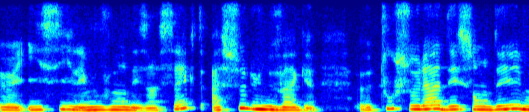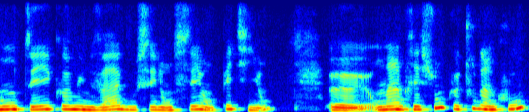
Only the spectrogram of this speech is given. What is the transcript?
euh, ici les mouvements des insectes à ceux d'une vague. Euh, tout cela descendait, montait comme une vague ou s'élançait en pétillant. Euh, on a l'impression que tout d'un coup,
